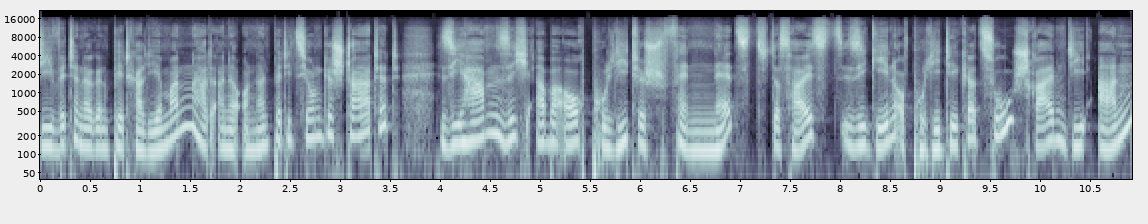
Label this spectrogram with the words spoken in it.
Die Wittenerin Petra Liermann hat eine Online-Petition gestartet. Sie haben sich aber auch politisch vernetzt. Das heißt, sie gehen auf Politiker zu, schreiben die an,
